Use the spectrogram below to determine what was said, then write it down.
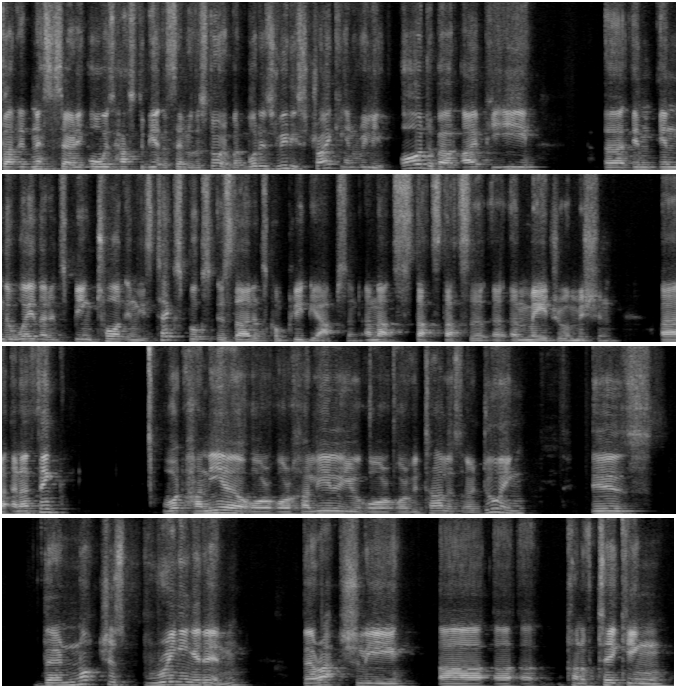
that it necessarily always has to be at the center of the story. But what is really striking and really odd about IPE uh, in in the way that it's being taught in these textbooks is that it's completely absent, and that's that's that's a, a major omission. Uh, and I think what Hanieh or or Khalili or or Vitalis are doing is they're not just bringing it in; they're actually uh, uh, uh kind of taking,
